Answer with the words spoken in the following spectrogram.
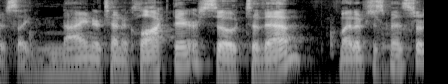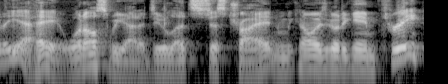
it's like nine or ten o'clock there. So to them, might have just been sort of yeah, hey, what else we got to do? Let's just try it, and we can always go to game three.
